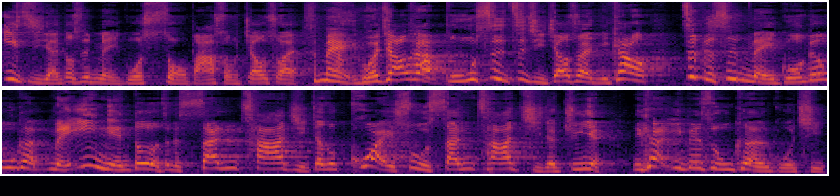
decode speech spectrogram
一直以来都是美国手把手教出来，是美国教的，它不是自己教出来。你看哦，这个是美国跟乌克兰每一年都有这个三叉戟，叫做快速三叉戟的军演。你看一边是乌克兰的国旗，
